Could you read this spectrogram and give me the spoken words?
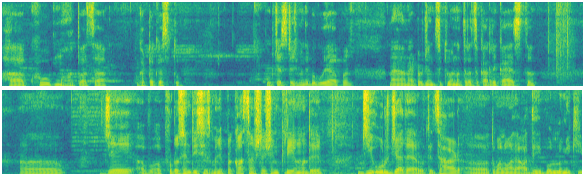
हा खूप महत्त्वाचा घटक असतो. पुढच्या स्टेजमध्ये बघूया आपण. ना नायट्रोजनचं किंवा नत्राचं कार्य काय असतं? जे फोटोसिंथिसिस म्हणजे प्रकाश संश्लेषण क्रियेमध्ये जी ऊर्जा तयार होते झाड तुम्हाला माझा आधी बोललो मी की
